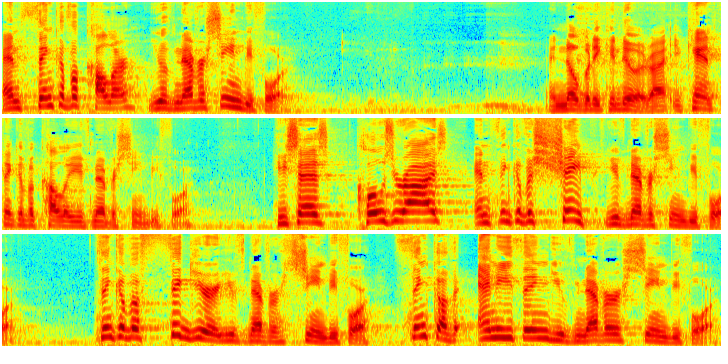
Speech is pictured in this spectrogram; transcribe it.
and think of a color you have never seen before and nobody can do it, right? You can't think of a color you've never seen before. He says, close your eyes and think of a shape you've never seen before. Think of a figure you've never seen before. Think of anything you've never seen before.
